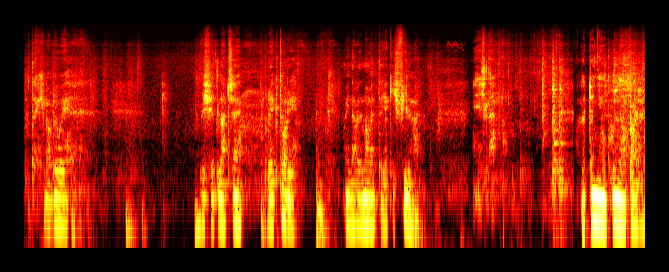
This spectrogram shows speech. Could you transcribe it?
Tutaj chyba były wyświetlacze, projektory. No i nawet mamy tutaj jakiś film. Nieźle. Leczenie ogólne oparzeń.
